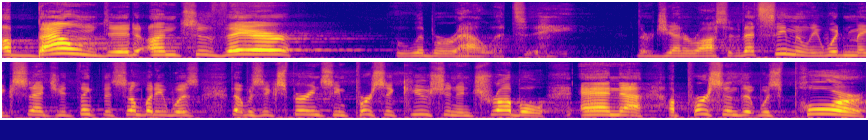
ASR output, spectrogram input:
abounded unto their liberality their generosity that seemingly wouldn't make sense you'd think that somebody was that was experiencing persecution and trouble and uh, a person that was poor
